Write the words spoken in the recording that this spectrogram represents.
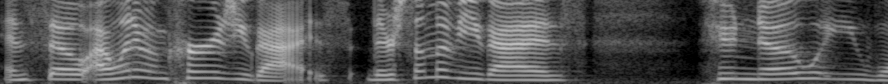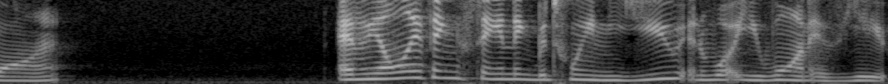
And so I want to encourage you guys. There's some of you guys who know what you want and the only thing standing between you and what you want is you.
